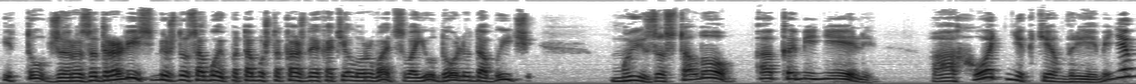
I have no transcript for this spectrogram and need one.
и тут же разодрались между собой, потому что каждая хотела урвать свою долю добычи. Мы за столом окаменели, а охотник тем временем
